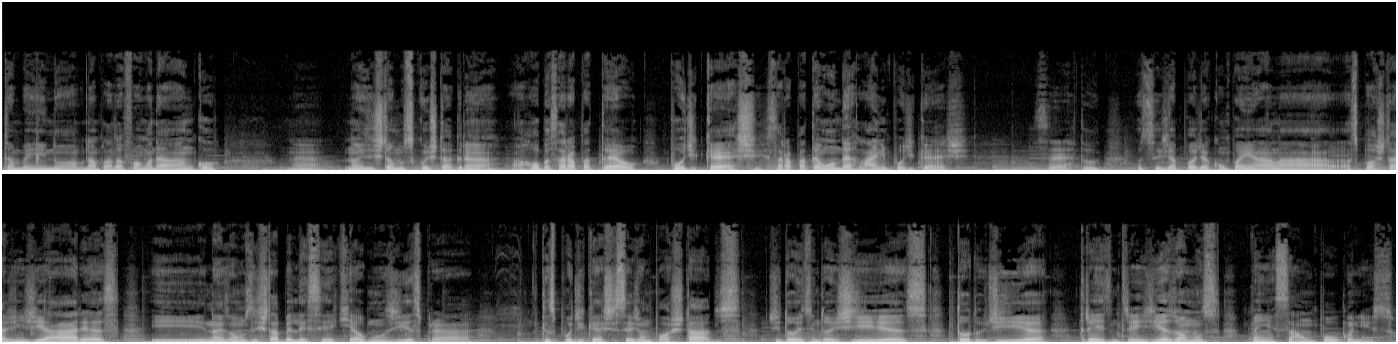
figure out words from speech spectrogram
também no, na plataforma da Anchor. Né? Nós estamos com o Instagram, arroba Sarapatel Podcast, Sarapatel Underline Podcast, certo? Você já pode acompanhar lá as postagens diárias e nós vamos estabelecer aqui alguns dias para que os podcasts sejam postados de dois em dois dias, todo dia, três em três dias. Vamos pensar um pouco nisso.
